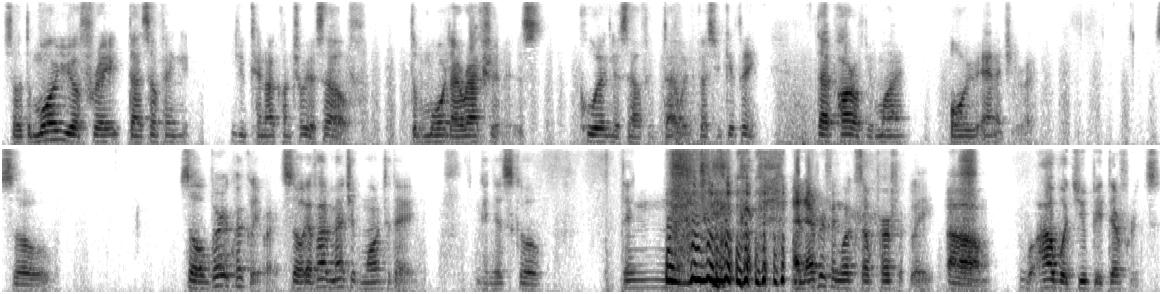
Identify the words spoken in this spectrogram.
So the more you're afraid that something you cannot control yourself, the more direction is pulling yourself in that way because you're giving that part of your mind or your energy, right? So, so very quickly, right? So if I have magic wand today, I can just go ding, and everything works out perfectly. Um, how would you be different?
